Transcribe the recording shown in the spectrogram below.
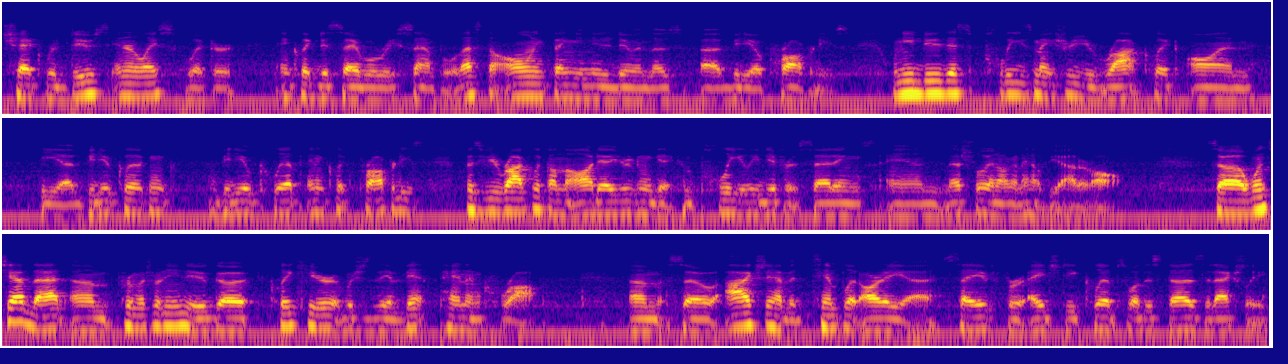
check reduce interlace flicker, and click disable resample. That's the only thing you need to do in those uh, video properties. When you do this, please make sure you right click on the uh, video clip and video clip and click properties because if you right click on the audio you're going to get completely different settings and that's really not going to help you out at all. So once you have that, um, pretty much what you need to do, go click here, which is the event pan and crop. Um, so I actually have a template already uh, saved for HD clips. What this does, it actually,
